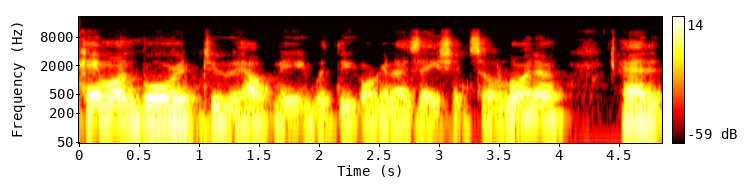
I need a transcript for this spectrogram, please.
came on board to help me with the organization so lorna had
